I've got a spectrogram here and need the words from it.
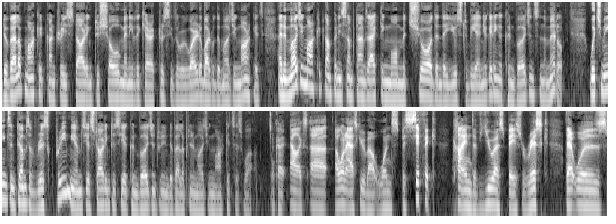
developed market countries starting to show many of the characteristics that we're worried about with emerging markets, and emerging market companies sometimes acting more mature than they used to be, and you're getting a convergence in the middle, which means in terms of risk premiums, you're starting to see a convergence between developed and emerging markets as well. Okay, Alex, uh, I want to ask you about one specific kind of US based risk that was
